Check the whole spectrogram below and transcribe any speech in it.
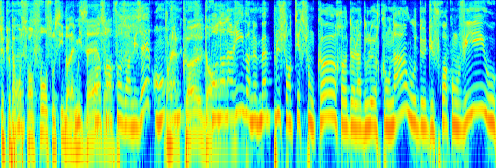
Quelque part, on Euh, s'enfonce aussi dans la misère, on s'enfonce dans la misère. On, dans l'alcool, dans... on en arrive à ne même plus sentir son corps euh, de la douleur qu'on a ou de, du froid qu'on vit ou,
